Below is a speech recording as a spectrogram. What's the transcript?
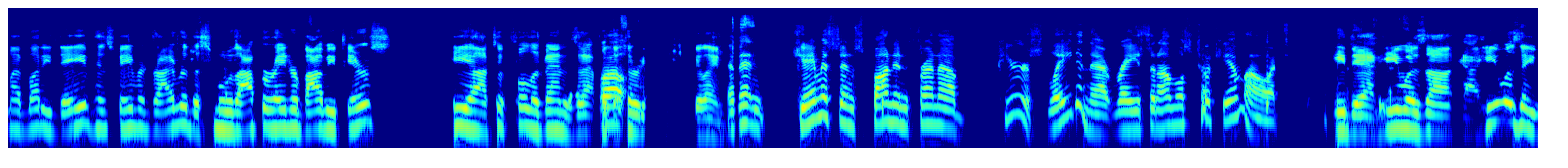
my buddy Dave, his favorite driver, the smooth operator Bobby Pierce, he uh, took full advantage of that. Put well, the thirty lane. And then Jameson spun in front of Pierce late in that race and almost took him out. He did. He was uh yeah, he was a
